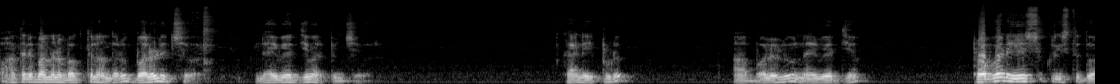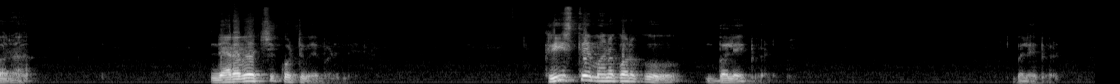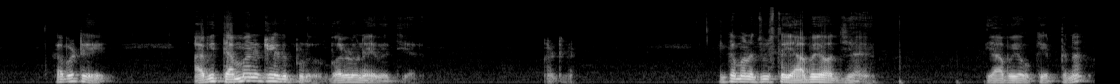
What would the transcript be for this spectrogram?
పాత నిబంధన భక్తులందరూ బలులు ఇచ్చేవారు నైవేద్యం అర్పించేవారు. కానీ ఇప్పుడు ఆ బలులు నైవేద్యం ప్రభు అయిన యేసుక్రీస్తు ద్వారా నెరవేర్చి కొట్టివేయబడింది. క్రీస్తే మన కొరకు బలైపోయాడు. బలైపోయాడు. కాబట్టి అవి తెమ్మనట్లేదు ఇప్పుడు బలుడు నైవేద్యాలు అంటున్నాడు. ఇంకా మనం చూస్తే యాభయో అధ్యాయం యాభైవ కీర్తన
